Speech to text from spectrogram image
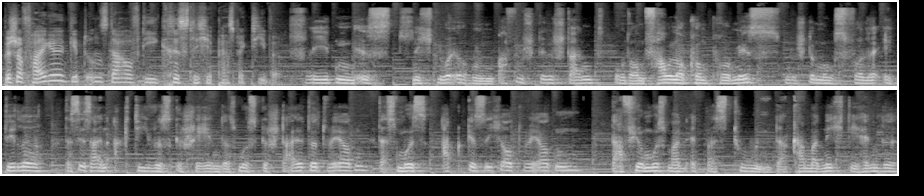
Bischof Feige gibt uns darauf die christliche Perspektive. Frieden ist nicht nur irgendein Waffenstillstand oder ein fauler Kompromiss, eine stimmungsvolle Idylle. Das ist ein aktives Geschehen. Das muss gestaltet werden. Das muss abgesichert werden. Dafür muss man etwas tun. Da kann man nicht die Hände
